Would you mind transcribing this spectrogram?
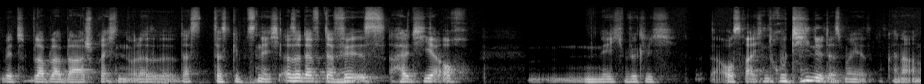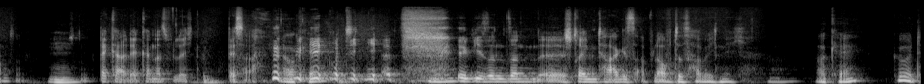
mit bla bla bla sprechen oder so. das, das gibt es nicht. Also da, dafür mhm. ist halt hier auch nicht wirklich ausreichend Routine, dass man jetzt, keine Ahnung, so ein mhm. Bäcker, der kann das vielleicht besser okay. routinieren. Mhm. Irgendwie so, so einen äh, strengen Tagesablauf, das habe ich nicht. Okay. Gut.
